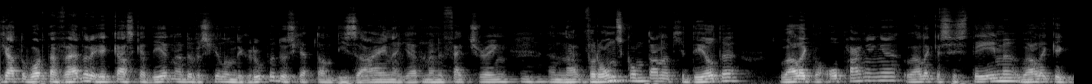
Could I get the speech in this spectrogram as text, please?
gaat, wordt dat verder gecascadeerd naar de verschillende groepen. Dus je hebt dan design en je hebt manufacturing. En naar- voor ons komt dan het gedeelte welke ophangingen, welke systemen, welke,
